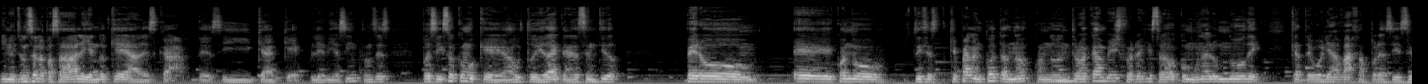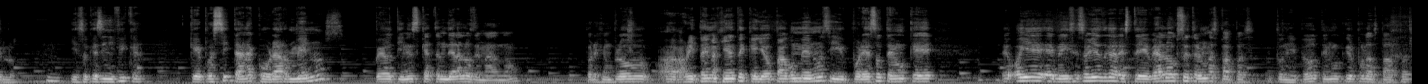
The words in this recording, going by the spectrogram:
Y Newton se la pasaba leyendo que a Descartes y que a Kepler y así. Entonces, pues se hizo como que autodidacta en ese sentido. Pero eh, cuando dices, qué palancotas, ¿no? Cuando entró a Cambridge fue registrado como un alumno de categoría baja, por así decirlo. ¿Y eso qué significa? Que pues sí, te van a cobrar menos, pero tienes que atender a los demás, ¿no? Por ejemplo, ahorita imagínate que yo pago menos y por eso tengo que... eh, Oye, eh, me dices, oye Edgar, este, ve al Oxxo y trae unas papas. Pues ni pedo, tengo que ir por las papas.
